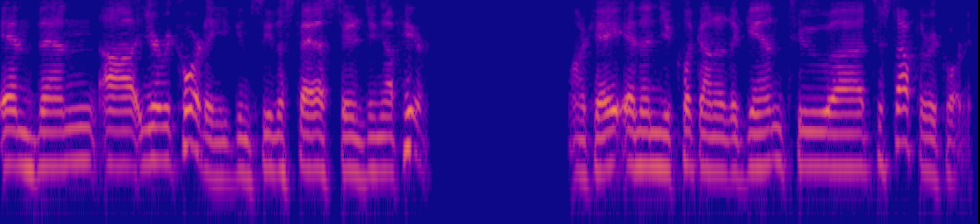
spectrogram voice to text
and then uh, you're recording. You can see the status changing up here. Okay, and then you click on it again to uh, to stop the recording.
